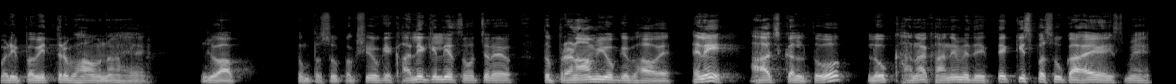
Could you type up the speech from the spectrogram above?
बड़ी पवित्र भावना है, जो आप, तुम पशु पक्षियों के खाने के लिए सोच रहे हो तो प्रणाम योग्य भाव है। है नहीं? आजकल तो लोग खाना खाने में देखते किस पशु का है इसमें?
